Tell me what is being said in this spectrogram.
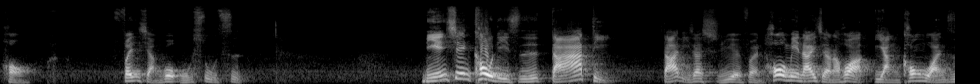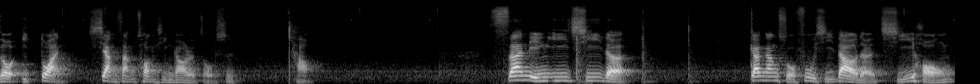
好分享过无数次。年线扣底值打底，打底在十月份，后面来讲的话，养空完之后一段向上创新高的走势。好，三零一七的。刚刚所复习到的旗红，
